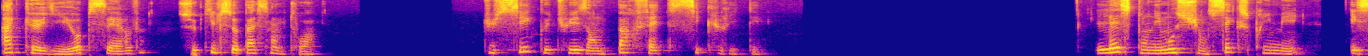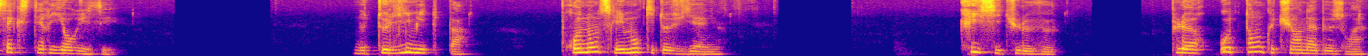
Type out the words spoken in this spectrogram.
Accueille et observe ce qu'il se passe en toi tu sais que tu es en parfaite sécurité. Laisse ton émotion s'exprimer et s'extérioriser. Ne te limite pas. Prononce les mots qui te viennent. Crie si tu le veux. Pleure autant que tu en as besoin.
